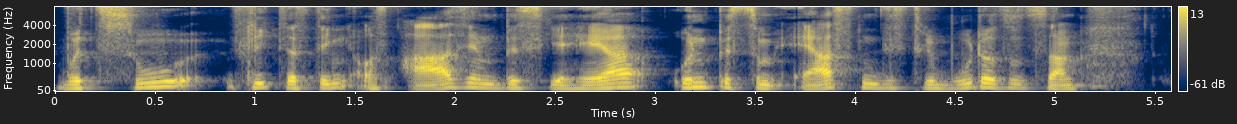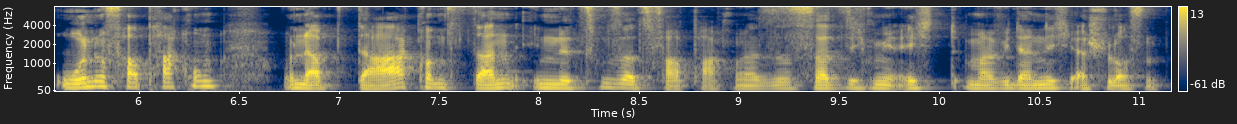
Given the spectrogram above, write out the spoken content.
wozu fliegt das Ding aus Asien bis hierher und bis zum ersten Distributor sozusagen ohne Verpackung und ab da kommt es dann in eine Zusatzverpackung. Also das hat sich mir echt mal wieder nicht erschlossen.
